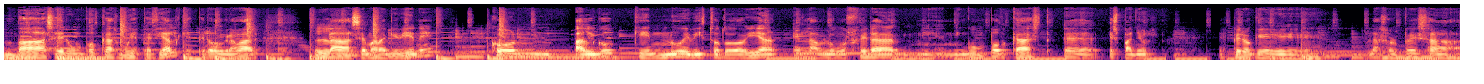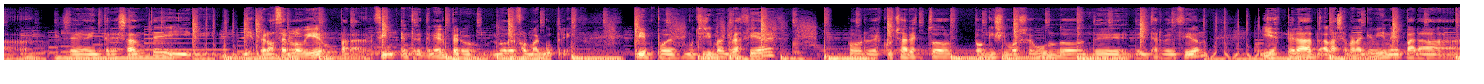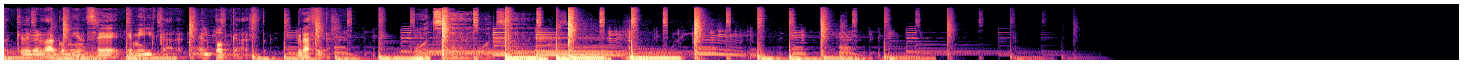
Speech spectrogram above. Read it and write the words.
va a ser un podcast muy especial que espero grabar la semana que viene con algo que no he visto todavía en la blogosfera ni en ningún podcast eh, español. Espero que la sorpresa sea interesante y, espero hacerlo bien para, en fin, entretener, pero no de forma cutre. Bien, pues muchísimas gracias por escuchar estos poquísimos segundos de intervención y esperad a la semana que viene para que de verdad comience Emilcar, el podcast. Gracias.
